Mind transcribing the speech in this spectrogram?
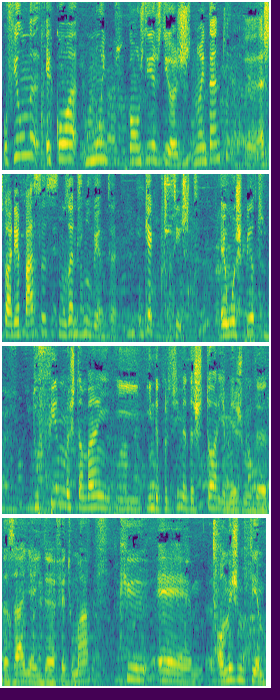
O filme ecoa muito com os dias de hoje. No entanto, a história passa-se nos anos 90. O que é que persiste? É um aspecto do filme, mas também, e ainda por cima, da história mesmo da, da Zaya e da Fetumá, que é ao mesmo tempo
